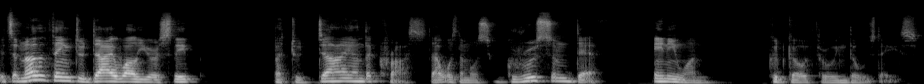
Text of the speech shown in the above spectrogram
It's another thing to die while you're asleep. But to die on the cross, that was the most gruesome death anyone could go through in those days.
